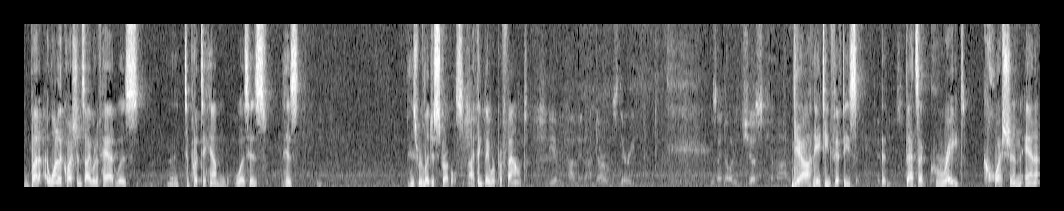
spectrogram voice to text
But one of the questions I would have had was to put to him was his his his religious struggles. I think they were profound. Did he ever comment on Darwin's theory? Because I know it had just come out. Yeah, the 1850s. That's a great question, and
